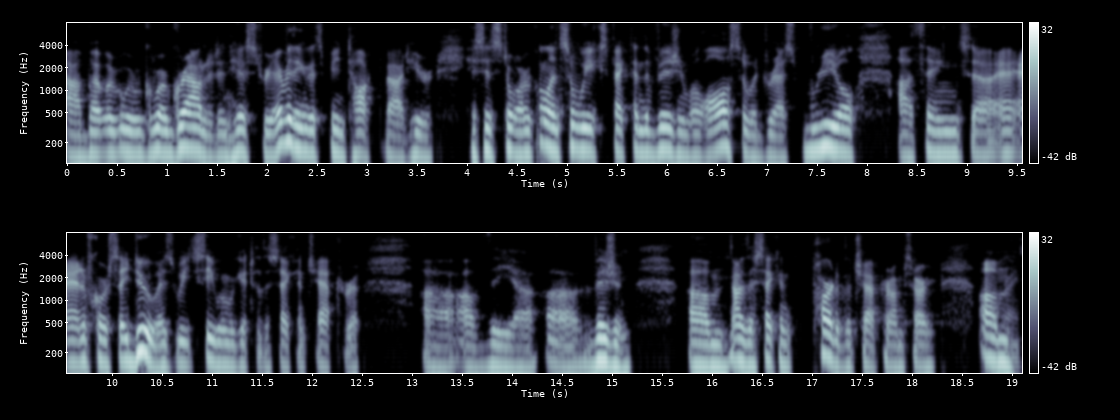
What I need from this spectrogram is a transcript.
uh, but we're, we're, grounded in history. Everything that's being talked about here is historical, and so we expect, and the vision will also address real things, and, and, of course they do, as we see when we get to the second chapter of the uh, uh, vision, um, or the second part of the chapter. I'm sorry. Um, right.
